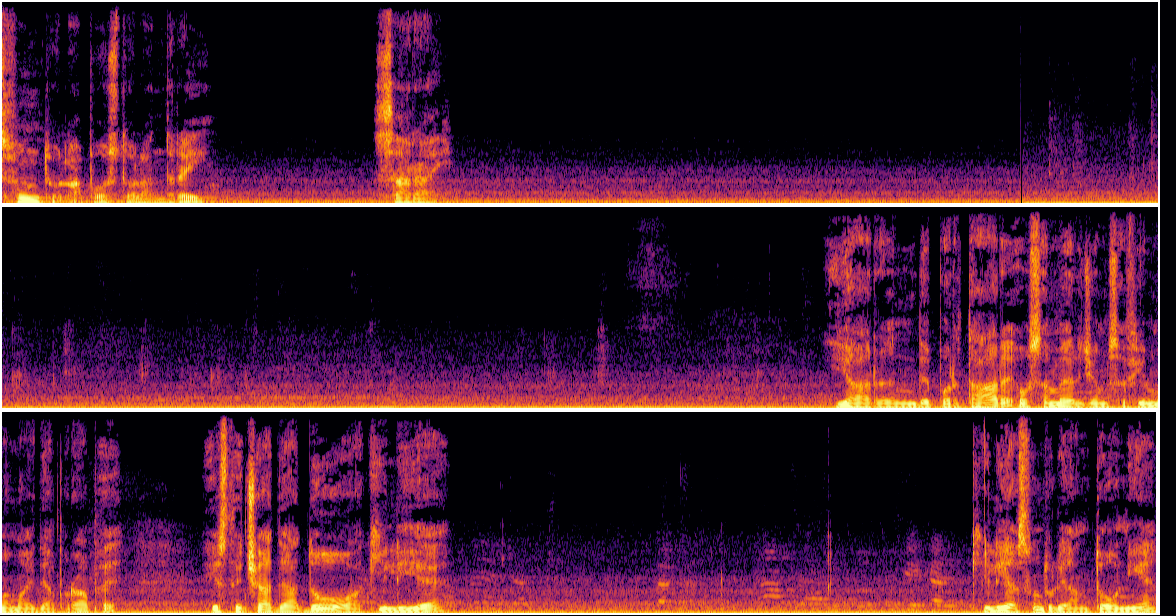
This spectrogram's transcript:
Sfântul Apostol Andrei, Sarai. Iar în depărtare, o să mergem să filmăm mai de aproape, este cea de-a doua chilie, chilia Sfântului Antonie,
